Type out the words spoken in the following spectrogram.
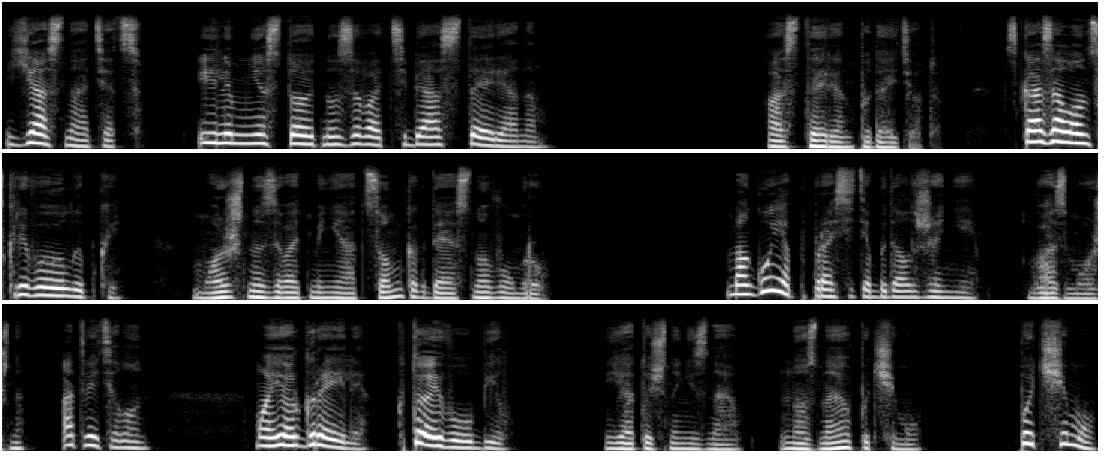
Ясно, отец. Или мне стоит называть тебя Астерианом? Астериан подойдет, сказал он с кривой улыбкой. Можешь называть меня отцом, когда я снова умру. Могу я попросить об одолжении? Возможно, ответил он. Майор Грейли, кто его убил? Я точно не знаю, но знаю почему. «Почему?»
